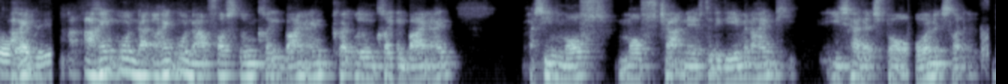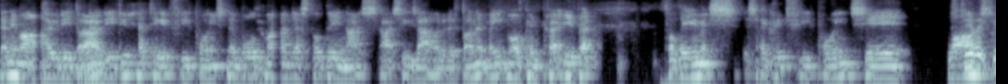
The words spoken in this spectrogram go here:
Oh, I, think, I think on that, I think on that first on Clydebank, I think quickly on Clydebank, I think I seen Moffs Moffs chatting after the game, and I think he's had it spot on. It's like didn't matter how they done right. it, they just had to get three points in the board man yesterday, and that's that's exactly what they've done. It might not have been pretty, but for them, it's it's a good three points. Uh, last,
